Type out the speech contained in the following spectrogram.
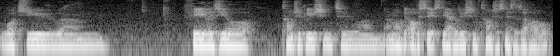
what you um, feel is your contribution to, um, obviously it's the evolution of consciousness as a whole,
